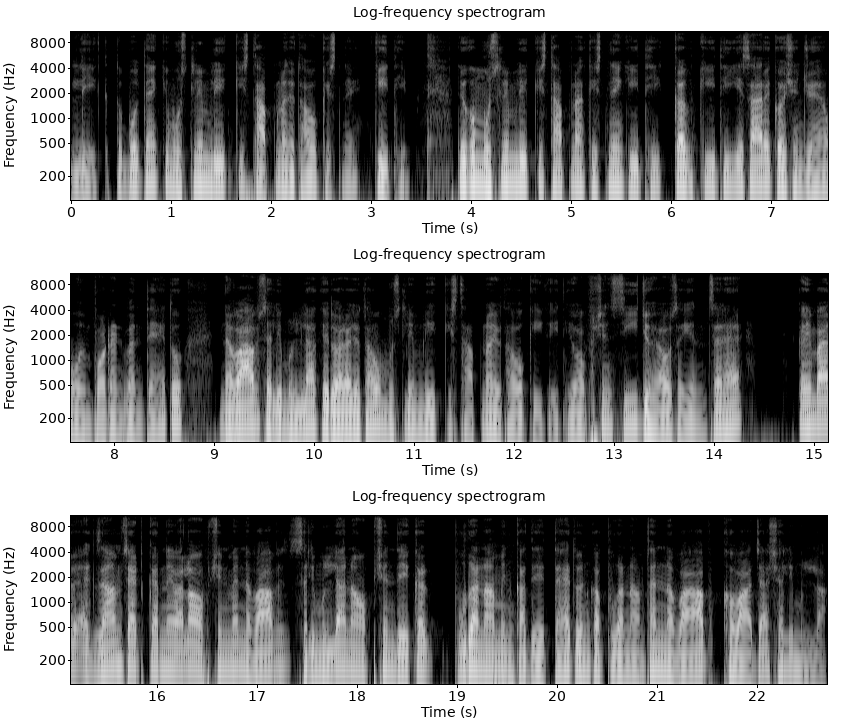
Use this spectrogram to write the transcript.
League तो बोलते हैं कि मुस्लिम लीग की स्थापना जो था वो किसने की थी? देखो मुस्लिम लीग की स्थापना किसने की थी कब की थी ये सारे क्वेश्चन जो हैं वो इंपॉर्टेंट बनते हैं। तो नवाब सलीमुल्ला के द्वारा जो था वो मुस्लिम लीग की स्थापना जो था वो की गई थी। ऑप्शन सी जो है वो सही आंसर है। कई बार एग्ज़ाम सेट करने वाला ऑप्शन में नवाब सलीमुल्ला ना ऑप्शन देकर पूरा नाम इनका दे देता है तो इनका पूरा नाम था नवाब ख्वाजा सलीमुल्ला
